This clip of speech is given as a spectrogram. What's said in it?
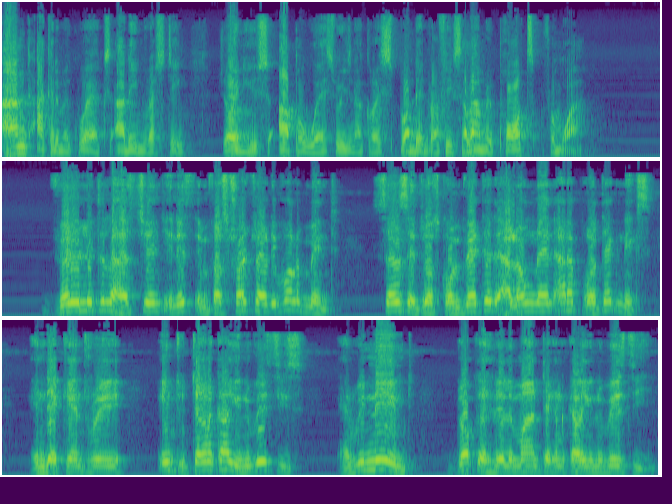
and academic works at the university. Joy News Upper West Regional Correspondent Rafiq Salam reports from Wa. Very little has changed in its infrastructural development since it was converted along nine other polytechnics in the country into technical universities and renamed Dr. Hilla Limann Technical University.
